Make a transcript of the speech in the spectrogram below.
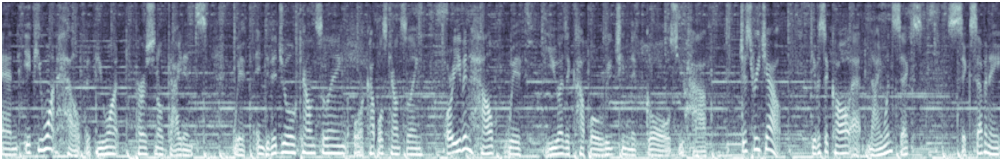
And if you want help, if you want personal guidance with individual counseling or couples counseling, or even help with you as a couple reaching the goals you have, just reach out. Give us a call at 916 678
